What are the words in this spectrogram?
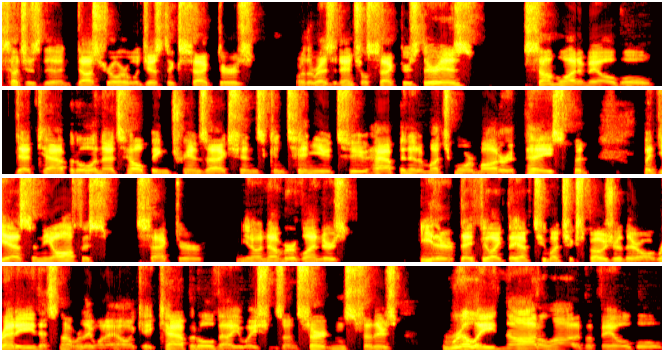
such as the industrial or logistics sectors or the residential sectors, there is somewhat available debt capital, and that's helping transactions continue to happen at a much more moderate pace. But but yes, in the office sector, you know, a number of lenders either they feel like they have too much exposure there already. That's not where they want to allocate capital. Valuation's uncertain. So there's really not a lot of available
